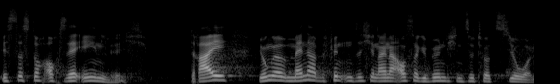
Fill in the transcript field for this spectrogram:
ist das doch auch sehr ähnlich. Drei junge Männer befinden sich in einer außergewöhnlichen Situation.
